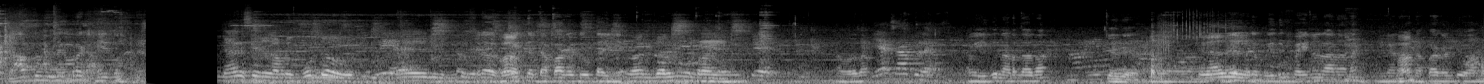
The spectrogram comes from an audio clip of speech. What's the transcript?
சாப்பிட்டு முடிஞ்சதுக்கப்புறம் காய்க்கும் மேகசீனில் அப்படி போட்டு டப்பா கட்டி விட்டாங்க தர்மம் பண்ணுறாங்க அவ்வளோதான் அவன் இது நடந்தாதான் எது ஏதாவது இதுக்கு ஃபைனல் ஆனானா டப்பா கட்டி வாங்க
